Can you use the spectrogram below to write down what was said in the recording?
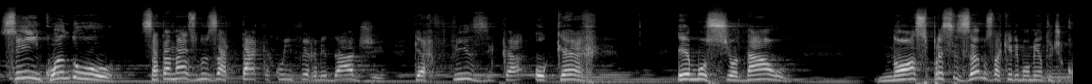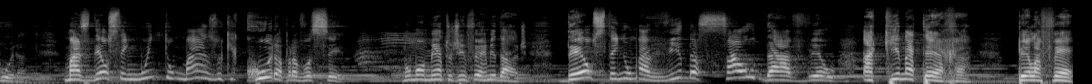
Sim, quando Satanás nos ataca com enfermidade, quer física ou quer emocional, nós precisamos daquele momento de cura. Mas Deus tem muito mais do que cura para você no momento de enfermidade. Deus tem uma vida saudável aqui na terra pela fé.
